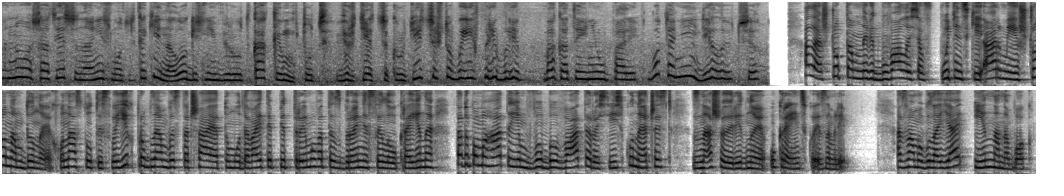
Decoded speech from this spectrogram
Ну, а соответственно, они смотрят, какие налоги с них берут, как им тут вертеться, крутиться, чтобы их прибыли богатые не упали. Вот они и делают все. Але що б там не відбувалося в путінській армії, що нам до них? У нас тут і своїх проблем вистачає, тому давайте підтримувати Збройні Сили України та допомагати їм вибивати російську нечисть з нашої рідної української землі. А з вами була я, Інна Набок.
